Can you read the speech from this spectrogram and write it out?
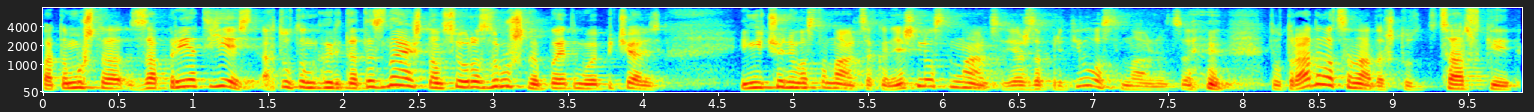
Потому что запрет есть. А тут он говорит, а ты знаешь, там все разрушено, поэтому опечались. И ничего не восстанавливается. Конечно, не восстанавливается. Я же запретил восстанавливаться. Тут радоваться надо, что царский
